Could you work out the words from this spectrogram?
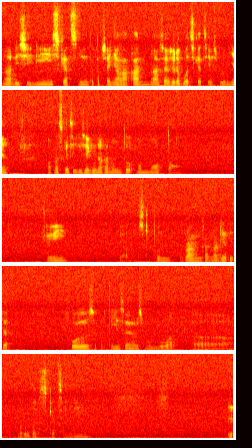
Nah di sini sketchnya tetap saya nyalakan. Nah saya sudah buat sketch yang sebelumnya. Maka sketch ini saya gunakan untuk memotong. Oke. okay. Meskipun kurang karena dia tidak full sepertinya saya harus membuat uh, merubah sketch ini.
